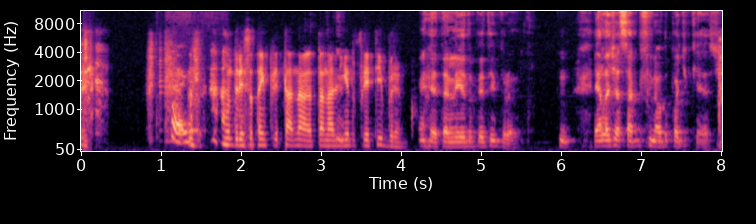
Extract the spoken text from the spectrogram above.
A Andressa tá, em tá, na, tá na linha do preto e branco. É, tá lendo preto e branco. Ela já sabe o final do podcast.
